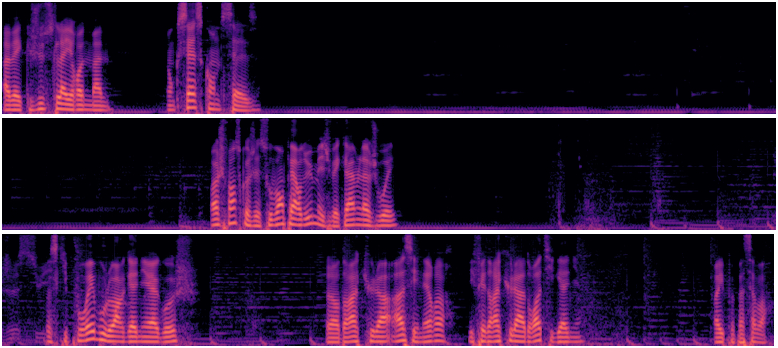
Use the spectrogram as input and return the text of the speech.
avec juste l'Iron Man. Donc 16 contre 16. Moi, je pense que j'ai souvent perdu, mais je vais quand même la jouer. Parce qu'il pourrait vouloir gagner à gauche. Alors Dracula... Ah, c'est une erreur. Il fait Dracula à droite, il gagne. Ouais, il peut pas savoir.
